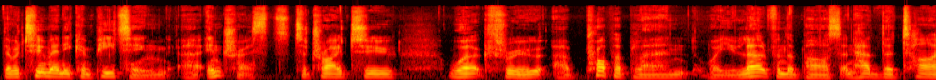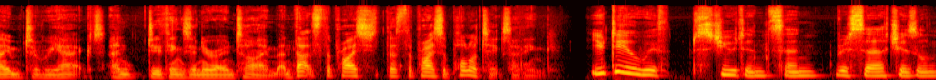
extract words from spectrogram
there were too many competing uh, interests to try to work through a proper plan where you learned from the past and had the time to react and do things in your own time. And that's the price, that's the price of politics, I think. You deal with students and researchers, or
